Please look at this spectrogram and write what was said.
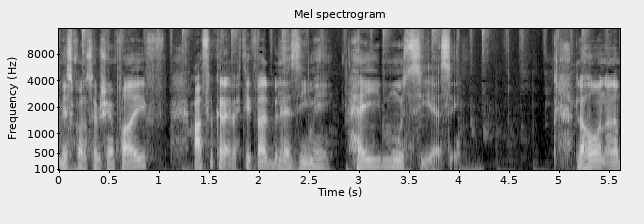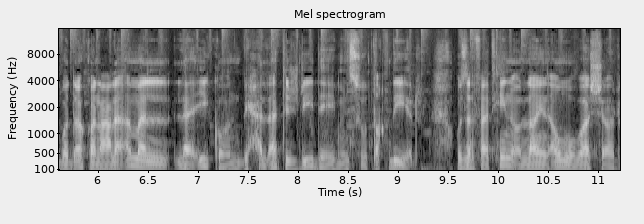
misconception 5 على فكرة الاحتفال بالهزيمة هي مو سياسي لهون أنا بدعكم على أمل لاقيكم بحلقات جديدة من سوء تقدير. وإذا فاتحين أونلاين أو مباشر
